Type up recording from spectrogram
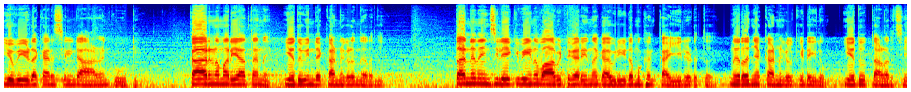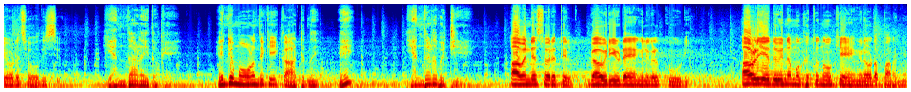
യുവിയുടെ കരച്ചിലിന്റെ ആഴം കൂട്ടി. കാരണമറിയാതെ തന്നെ യദുവിന്റെ കണ്ണുകൾ നിറഞ്ഞു. തന്റെ നെഞ്ചിലേക്ക് വീണ് വാവിട്ട് കരയുന്ന ഗൗരിയുടെ മുഖം കയ്യിലെടുത്ത് നിറഞ്ഞ കണ്ണുകൾക്കിടയിലും യദു തളർച്ചയോടെ ചോദിച്ചു. എന്താടാ ഇതൊക്കെ? എന്റെ മോളെന്തൊക്കെ ഈ കാട്ടുന്നേ? ഏ? എന്താടാ പറ്റിയേ? അവന്റെ സ്വരത്തിൽ ഗൗരിയുടെ ഏങ്ങലുകൾ കൂടി. അവൾ യദുവിന്റെ മുഖത്ത് നോക്കി ഏങ്ങലോടെ പറഞ്ഞു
